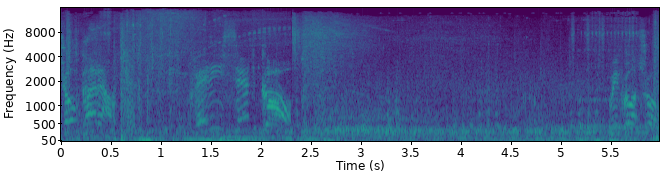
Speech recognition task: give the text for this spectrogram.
Jump pad out. Ready, set, go! We've got trouble.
